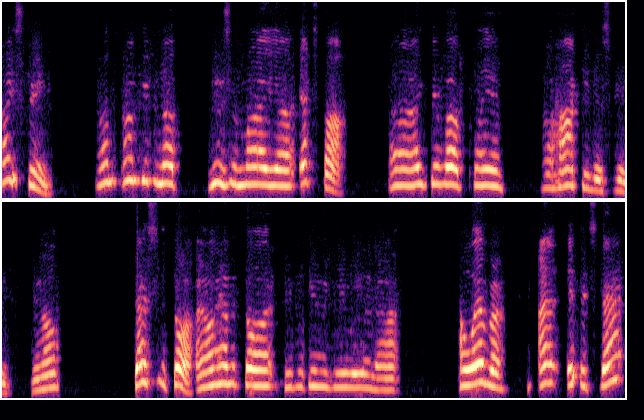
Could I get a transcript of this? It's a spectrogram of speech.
ice cream. I'm I'm giving up using my uh, Xbox. Uh, I give up playing uh, hockey this week. You know, that's the thought. I don't have a thought. People can agree with it or not. However, I, if it's that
